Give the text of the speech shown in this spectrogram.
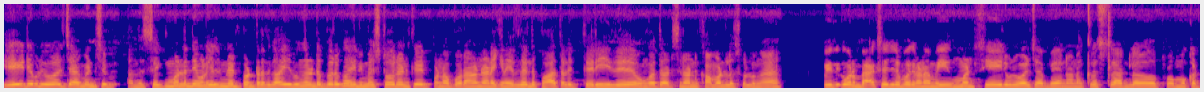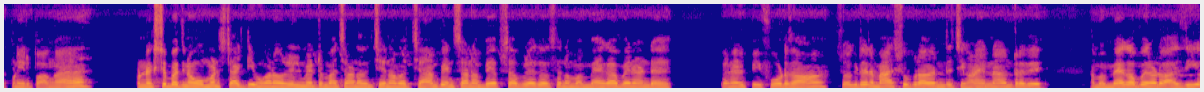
ஏடபிள்யூ வேர்ல்டு சாம்பியன்ஷிப் அந்த செக்மெண்ட்லேருந்து இவங்களை எலிமினேட் பண்ணுறதுக்காக இவங்க ரெண்டு பேருக்கும் இனிமேல் ஸ்டோரி லைன் கிரியேட் பண்ண போகிறாங்கன்னு நினைக்கிறேன். இதுலேருந்து பார்த்தாலே தெரியுது. உங்கள் தாட்ஸ் நான் கமெண்ட்டில் சொல்லுங்கள் இதுக்கப்புறம் பேக் சைடில் பார்த்தீங்கன்னா நம்ம உமன்ஸ் ஏடபிள்யூ வேர்ல்டு சாம்பியனான கிறிஸ்லாண்டில் ஒரு ப்ரோமோ கட் பண்ணியிருப்பாங்க. நெக்ஸ்ட் பார்த்தீங்கன்னா உமன்ஸ் ஆக்டிவான ஒரு எலிமினேட் மேட்ச் நடந்துச்சு. நம்ம சாம்பியன்ஸான பேப்ஸா பிளேதர்ஸ் நம்ம Megan Bayne and Penelope Ford தான். ஸோ கிட்டே மேட்ச் சூப்பராகவே இருந்துச்சு ஆனால் என்னன்றது? நம்ம மேகாபேனோட அதிக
